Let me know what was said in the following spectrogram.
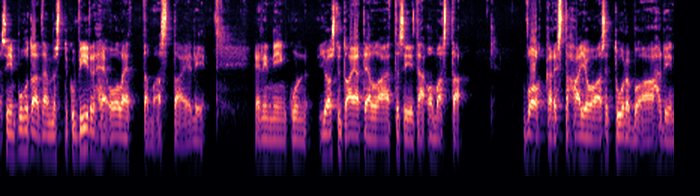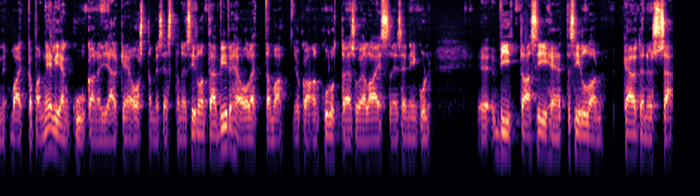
siinä puhutaan tämmöistä niin virheolettamasta, eli Eli niin kun, jos nyt ajatellaan, että siitä omasta volkkarista hajoaa se turboahdin vaikkapa neljän kuukauden jälkeen ostamisesta, niin silloin tämä virheolettama, joka on kuluttajasuojalaissa, niin se niin kun e, viittaa siihen, että silloin käytännössä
